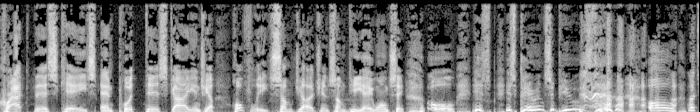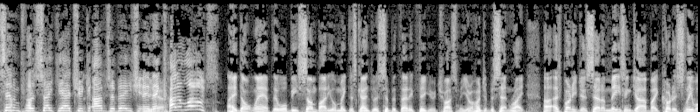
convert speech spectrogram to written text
crack this case and put this guy in jail. Hopefully, some judge and some DA won't say, "Oh, his his parents abused him. oh, let's send him for a psychiatric observation and then cut him loose." I don't laugh. There will be somebody who will make this guy into a sympathetic figure. Trust me. You're 100% right. Uh, as Bernie just said, amazing job by Curtis Sliwa.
